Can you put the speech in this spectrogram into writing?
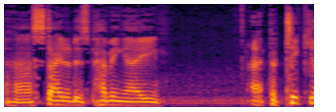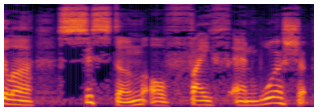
uh, stated as having a, a particular system of faith and worship.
